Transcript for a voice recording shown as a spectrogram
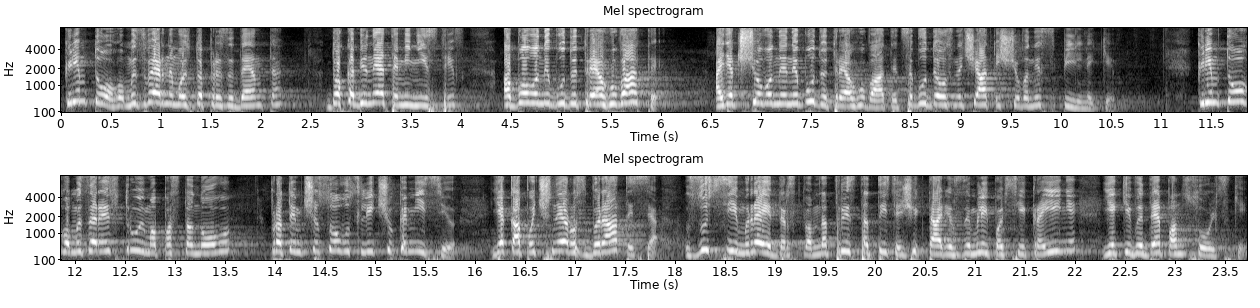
Крім того, ми звернемось до президента, до Кабінету міністрів, або вони будуть реагувати. А якщо вони не будуть реагувати, це буде означати, що вони спільники. Крім того, ми зареєструємо постанову про тимчасову слідчу комісію, яка почне розбиратися з усім рейдерством на 300 тисяч гектарів землі по всій країні, які веде пан Сольський.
